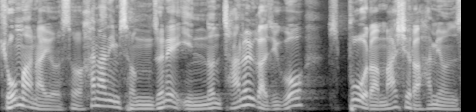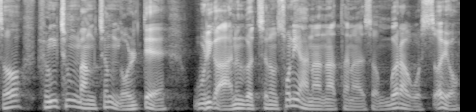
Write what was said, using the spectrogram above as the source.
교만하여서 하나님 성전에 있는 잔을 가지고 부어라 마셔라 하면서 흥청망청 놀 때 우리가 아는 것처럼 손이 하나 나타나서 뭐라고 써요.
